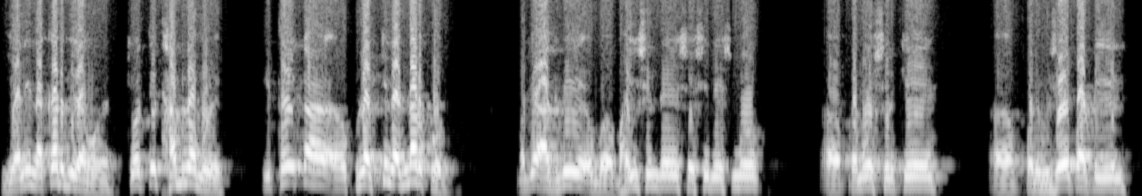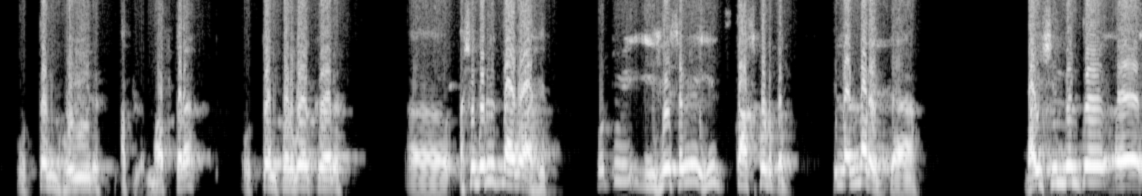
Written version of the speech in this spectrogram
यांनी नकार दिल्यामुळे किंवा ते थांबल्यामुळे इथं एक नक्की लढणार कोण? म्हणजे अगदी भाई शिंदे शशी देशमुख प्रमोद शिर्के विजय पाटील उत्तम भोईर आपलं माफ करा उत्तम परबळकर अशी बरीच नावं आहेत. परंतु हे सगळे ही तासपडतात. ही लढणार आहेत का? भाई शिंदेचं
